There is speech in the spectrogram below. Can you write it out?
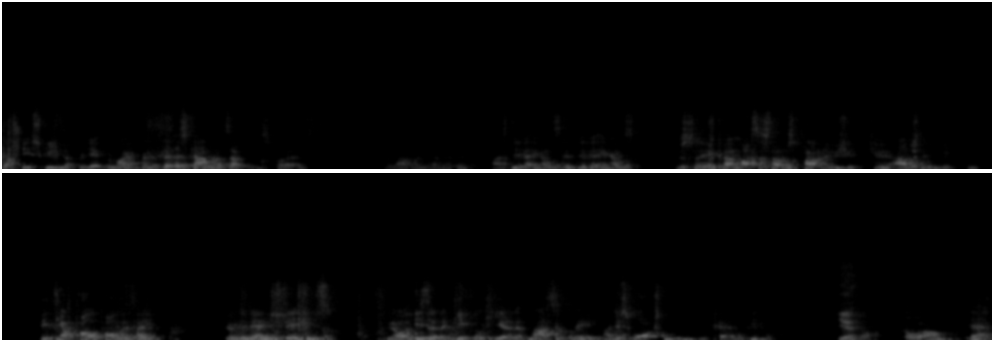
Have to excuse me, I forget where my, is that this camera? Is that what it is? Is that one there maybe? That's David Ingles there. David Ingles was uh, Grandmaster Sullivan's partner who should, should absolutely beat, a pulp all the time during the demonstrations. You know, these are the people here that massively, I just watch them, incredible people. Yeah. You know? So, um, yeah,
